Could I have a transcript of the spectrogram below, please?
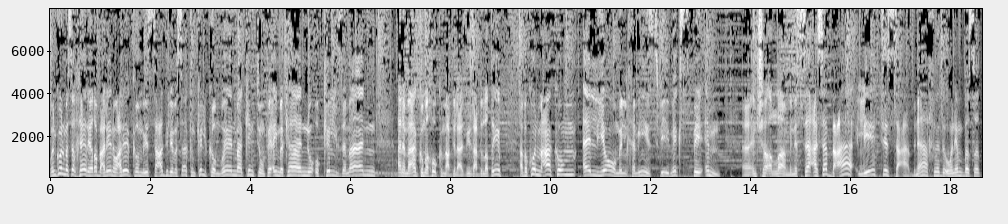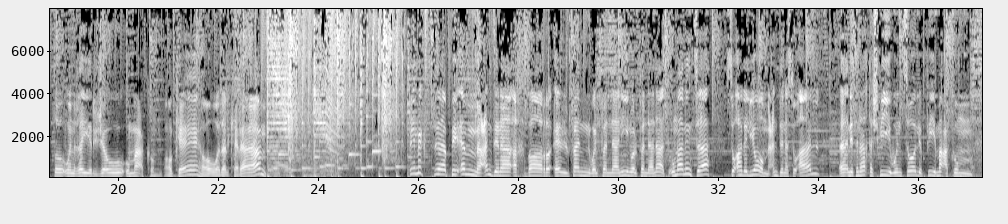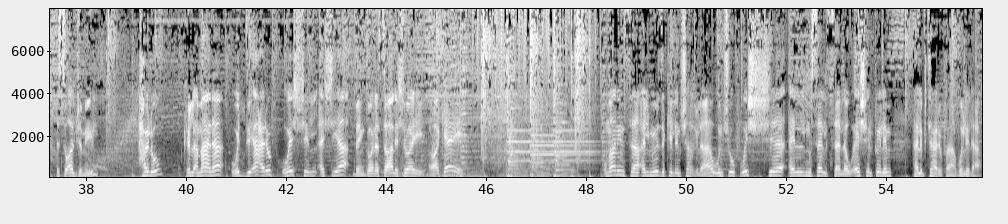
ونقول مساء الخير يا رب علينا وعليكم. يسعد لي مساكم كلكم وين ما كنتم في أي مكان وكل زمان. أنا معكم أخوكم عبد العزيز عبد اللطيف. أبكون معاكم اليوم الخميس في Mix PM. آه إن شاء الله من الساعة سبعة لتسعة بناخذ وننبسط ونغير جو ومعكم. okay هو ذا الكلام. في Mix PM عندنا أخبار الفن والفنانين والفنانات. وما ننسى سؤال اليوم عندنا سؤال آه، نتناقش فيه ونسولف فيه معكم. السؤال جميل. حلو. كل أمانة ودي أعرف وش الأشياء. بنقول السؤال شوي. okay. وما ننسى ال music اللي نشغله ونشوف وش المسلسل أو إيش الفيلم هل بتعرفه ولا لا؟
